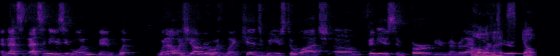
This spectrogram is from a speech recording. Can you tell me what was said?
and that's that's an easy one, man. What when I was younger with my kids, we used to watch um, Phineas and Ferb. You remember that? Oh, cartoon? let's go.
